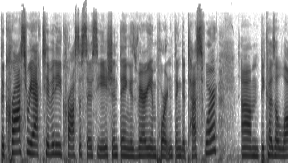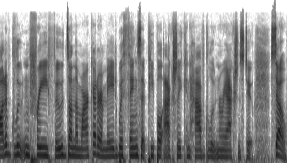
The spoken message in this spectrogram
the cross reactivity, cross association thing is very important thing to test for. Um, because a lot of gluten free foods on the market are made with things that people actually can have gluten reactions to. So,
